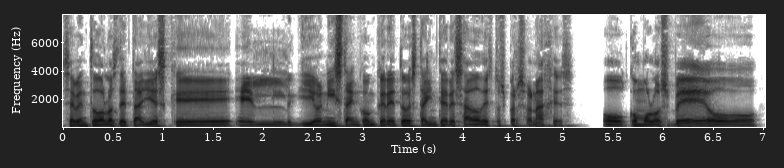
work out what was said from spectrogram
se ven todos los detalles que el guionista en concreto está interesado de estos personajes, o cómo los ve, o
